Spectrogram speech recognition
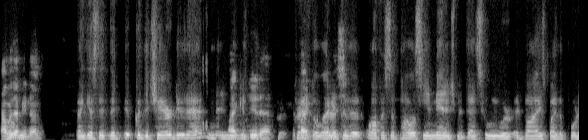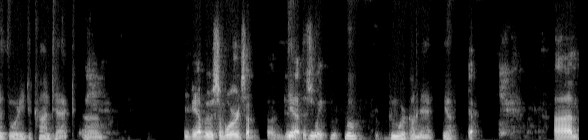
How would that be done? I guess that, that, could the chair do that? And- and I could do that. If I- Craft a letter to the Office of Policy and Management. That's who we were advised by the Port Authority to contact. Um, You can help me with some words. I'll, I'll do yeah, that this we'll- week. We'll, can work on that, yeah. Yep. Um,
